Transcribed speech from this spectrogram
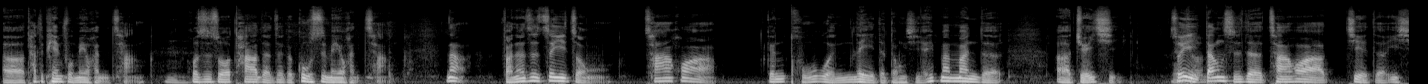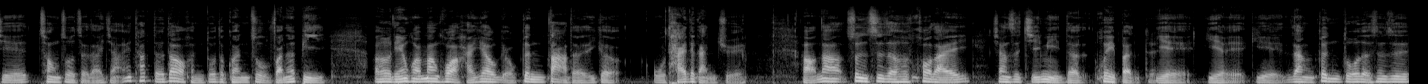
呃它的篇幅没有很长，嗯，或是说它的这个故事没有很长，那反而是这一种插画跟图文类的东西，哎，慢慢的呃崛起。所以当时的插画界的一些创作者来讲，哎，他得到很多的关注，反而比呃连环漫画还要有更大的一个舞台的感觉。好，那顺势的后来像是吉米的绘本对也也也让更多的甚至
